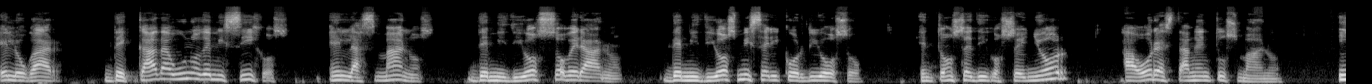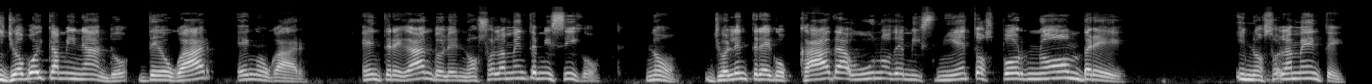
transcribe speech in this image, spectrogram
el hogar de cada uno de mis hijos en las manos de mi Dios soberano, de mi Dios misericordioso. Entonces digo, Señor, ahora están en tus manos. Y yo voy caminando de hogar en hogar, entregándole no solamente mis hijos, no, yo le entrego cada uno de mis nietos por nombre. Y no solamente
